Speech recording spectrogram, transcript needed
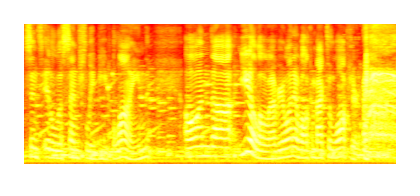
since it'll essentially be blind. Oh, and, uh, hello everyone, and welcome back to the walkthrough.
